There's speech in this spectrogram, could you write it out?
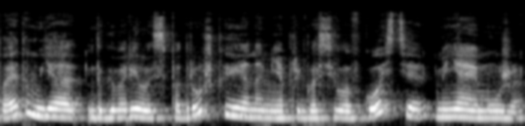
поэтому я договорилась с подружкой, и она меня пригласила в гости, меня и мужа.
